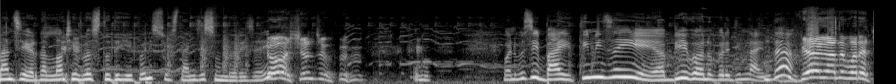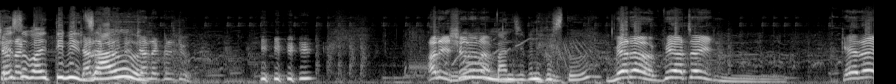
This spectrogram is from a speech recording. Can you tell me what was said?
मान्छे हेर्दा लठे देखे पनि स्वस्थानी चाहिँ सुन्दो रहेछ है सुन्छु। भनेपछि भाइ तिमी चाहिँ बिहे गर्नु पर्यो तिमीलाई होइन त? बिहा गर्नु पर्यो त्यसो भए तिमी जाऊ। अनि सुन मान्छे पनि कस्तो मेरो बिहा चाहिँ के अरे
